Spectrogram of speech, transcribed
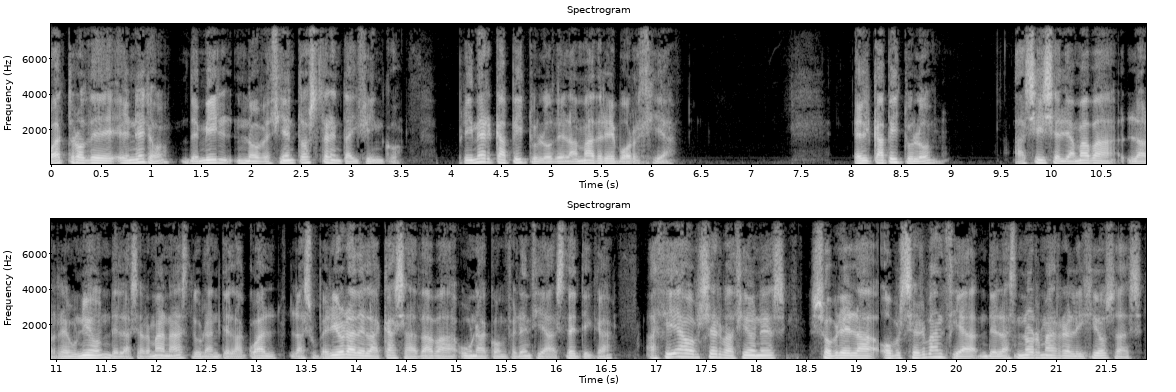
4 de enero de 1935. Primer capítulo de la Madre Borgia. El capítulo, así se llamaba la reunión de las hermanas durante la cual la superiora de la casa daba una conferencia ascética, hacía observaciones sobre la observancia de las normas religiosas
